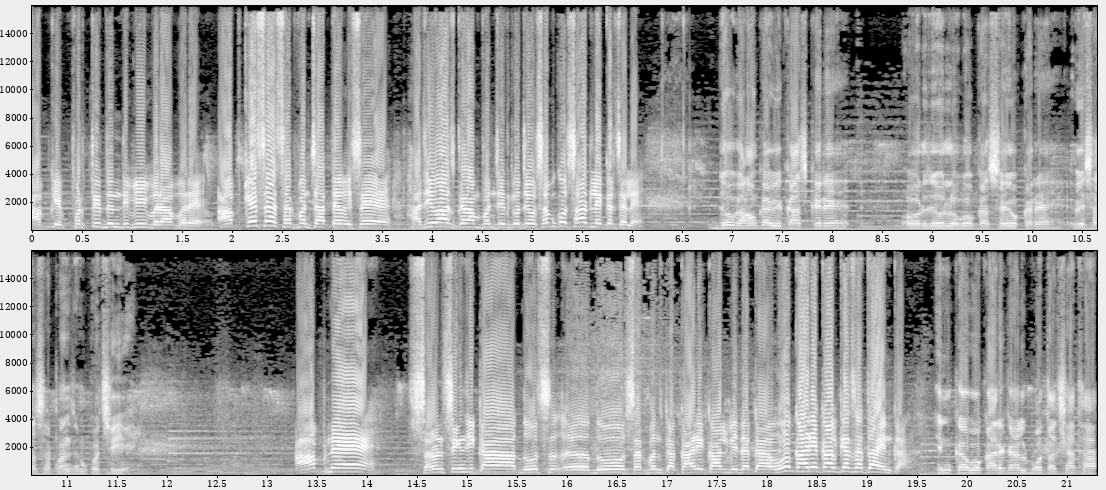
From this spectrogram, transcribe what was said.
आपके प्रतिद्वंदी भी बराबर है। आप कैसा सरपंच चाहते हो इसे हाजीवास ग्राम पंचायत को जो सबको साथ लेकर चले? जो गाँव का विकास करे और जो लोगों का सहयोग करे वैसा सरपंच हमको चाहिए। आपने शरण सिंह जी का दो दो सरपंच का कार्यकाल भी देखा। वो कार्यकाल कैसा था इनका? इनका वो कार्यकाल बहुत अच्छा था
